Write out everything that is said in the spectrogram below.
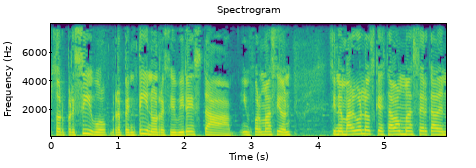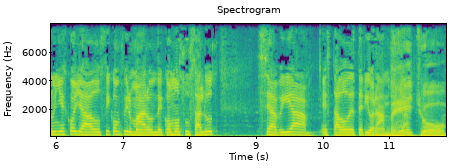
sorpresivo, repentino recibir esta información sin embargo, los que estaban más cerca de Núñez Collado sí confirmaron de cómo su salud se había estado deteriorando. De hecho,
